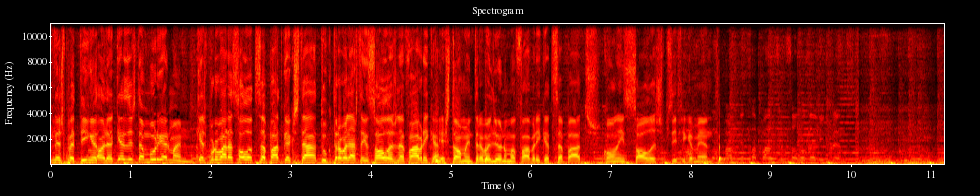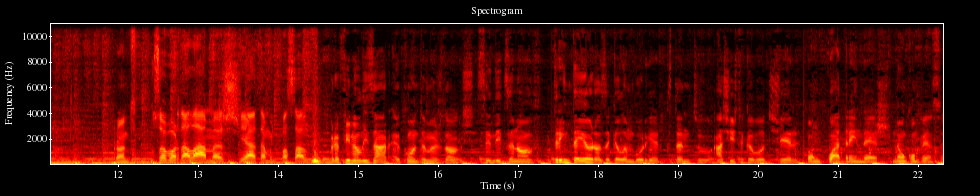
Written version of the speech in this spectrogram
nas patinhas. Olha, queres este hambúrguer, mano? Queres provar a sola de sapato que está? Tu que trabalhaste em solas na fábrica? Este homem trabalhou numa fábrica de sapatos, com em solas especificamente. marca de sapatos Pronto. O sabor está lá, mas já está muito passado. Para finalizar a conta, meus dogs, 119, 30 euros aquele hambúrguer, portanto acho que isto acabou de descer para um 4 em 10, não compensa.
